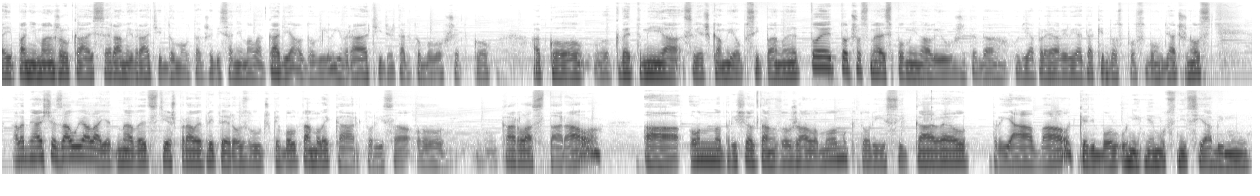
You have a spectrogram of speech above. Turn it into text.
aj pani manželka aj serami vrátiť domov, takže by sa nemala kadiaľ do vily vrátiť, že tak to bolo všetko ako kvetmi a sviečkami obsypané. To je to, čo sme aj spomínali už, že teda ľudia prejavili aj takýmto spôsobom vďačnosť. Ale mňa ešte zaujala jedna vec tiež práve pri tej rozlúčke. Bol tam lekár, ktorý sa o Karla staral a on prišiel tam so žalmom, ktorý si Karel prijával, keď bol u nich v nemocnici, aby mu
